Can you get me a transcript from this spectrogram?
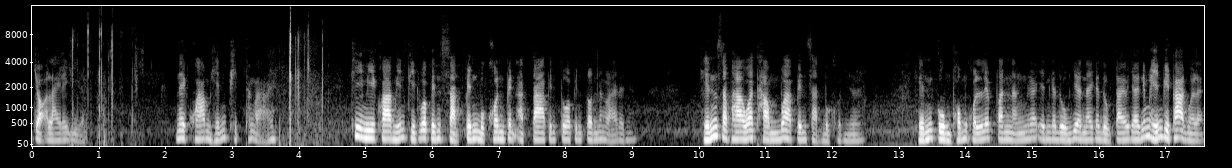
เจาะรายละเอียด ในความเห็นผิดทั้งหลาย ที่มีความเห็นผิดว่าเป็นสัตว์เป็นบุคคล เป็นอัตตาเป็นตัวเป็นตนทั้งหลายเหล่านี้เห็นสภาวะธรรมว่าเป็นสัตว์บุคคลเนื้อเห็นกลุ่มผมขนเล็บฟันหนังเนื้อเอ็นกระดูกเยื่อในกระดูกไตหัวใจนี่มันเห็นผิดพลาดหมดเลย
